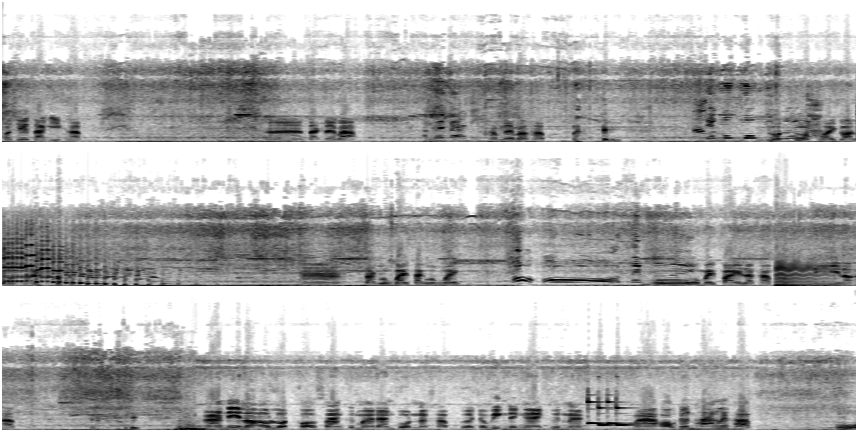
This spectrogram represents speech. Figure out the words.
ขอเช่ตักอีกครับ อ่าตักได้ป่ะอันไหนแบบทำได้ป่ะครับ ยังงงๆอยู่รถเลยรถถอยก่อนรถถอยก่อนอ่าตักลงไปตักลงไปโอ้โหเต็มเลโอ้ยไม่ไปแล้วครับหนีแล้วครับ อ่านี่เราเอารถก่อสร้างขึ้นมาด้านบนนะครับเผื่อจะวิ่งได้ง่ายขึ้นนะ มาออกเดินทางเลยครับ โอ้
